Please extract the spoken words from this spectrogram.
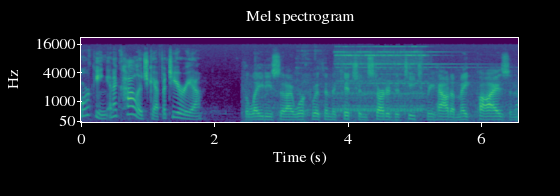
working in a college cafeteria. The ladies that I worked with in the kitchen started to teach me how to make pies and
